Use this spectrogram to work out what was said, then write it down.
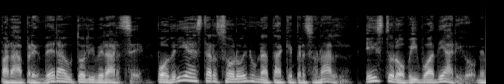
para aprender a autoliberarse. Podría estar solo en un ataque personal. Esto lo vivo a diario. Me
